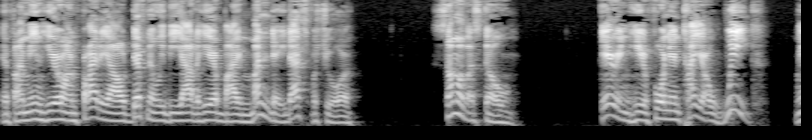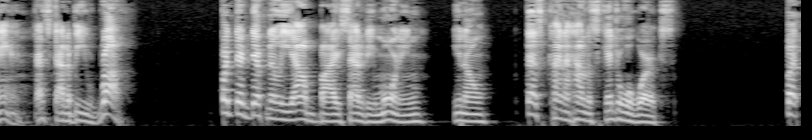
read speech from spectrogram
If I'm in here on Friday, I'll definitely be out of here by Monday, that's for sure. Some of us, though, they're in here for an entire week. Man, that's gotta be rough. But they're definitely out by Saturday morning. You know, that's kind of how the schedule works. But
